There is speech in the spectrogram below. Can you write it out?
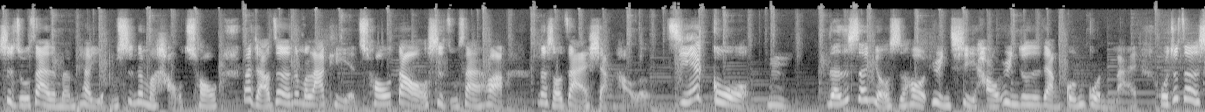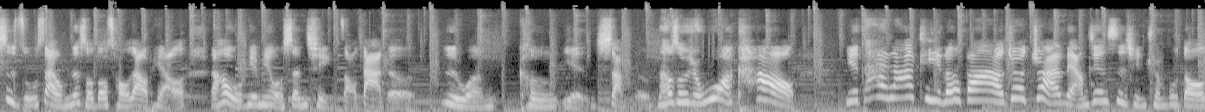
世足赛的门票也不是那么好抽。那假如真的那么 lucky 也抽到世足赛的话，那时候再来想好了。结果，嗯，人生有时候运气好运就是这样滚滚来。我就真的世足赛，我们那时候都抽到票，然后我偏偏我申请早大的日文科也上了，然后所以就觉得哇靠！也太 lucky 了吧！就居然两件事情全部都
